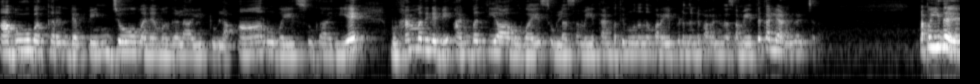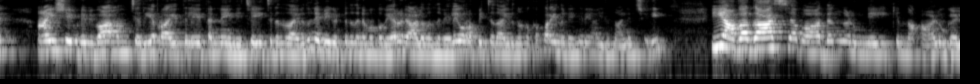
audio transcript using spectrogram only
അബൂബക്കറിന്റെ പിഞ്ചോമന മകളായിട്ടുള്ള ആറു വയസ്സുകാരിയെ മുഹമ്മദ് നബി അൻപത്തിയാറു വയസ്സുള്ള സമയത്ത് അൻപത്തിമൂന്നെന്നും പറയപ്പെടുന്നുണ്ട് പറയുന്ന സമയത്ത് കല്യാണം കഴിച്ചത്. അപ്പൊ ഇത് ആയിഷയുടെ വിവാഹം ചെറിയ പ്രായത്തിലെ തന്നെ നിശ്ചയിച്ചിരുന്നതായിരുന്നു. നബി കിട്ടുന്നതിന് മുമ്പ് വേറൊരാൾ വന്ന് വില ഉറപ്പിച്ചതായിരുന്നു എന്നൊക്കെ പറയുന്നുണ്ട്. എങ്ങനെയായിരുന്നാലും ശരി. ഈ അവകാശവാദങ്ങൾ ഉന്നയിക്കുന്ന ആളുകൾ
